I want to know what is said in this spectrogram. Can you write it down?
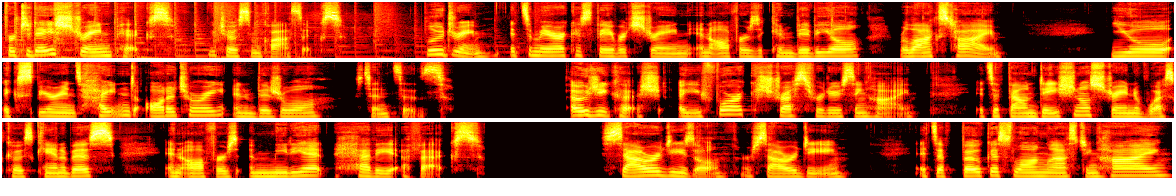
For today's strain picks, we chose some classics. Blue Dream, it's America's favorite strain and offers a convivial, relaxed high. You'll experience heightened auditory and visual senses. OG Kush, a euphoric, stress reducing high. It's a foundational strain of West Coast cannabis and offers immediate, heavy effects. Sour Diesel, or Sour D. It's a focused, long lasting high.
